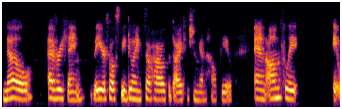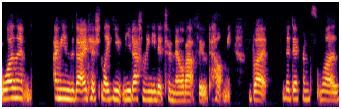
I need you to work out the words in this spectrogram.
know everything that you're supposed to be doing, so how is the dietitian going to help you?" And honestly, it wasn't. I mean, the dietitian, like you, you definitely needed to know about food to help me, but the difference was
